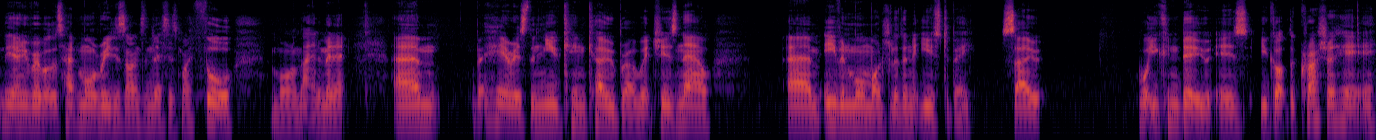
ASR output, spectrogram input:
the only robot that's had more redesigns than this is my Thor. More on that in a minute. Um, but here is the new King Cobra, which is now um, even more modular than it used to be. So what you can do is you've got the crusher here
